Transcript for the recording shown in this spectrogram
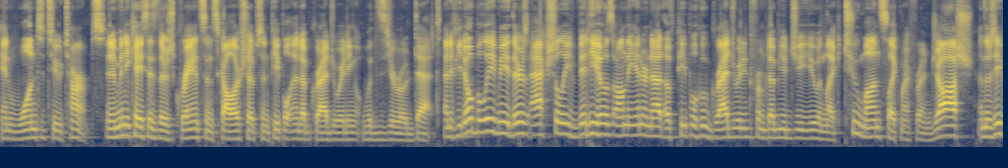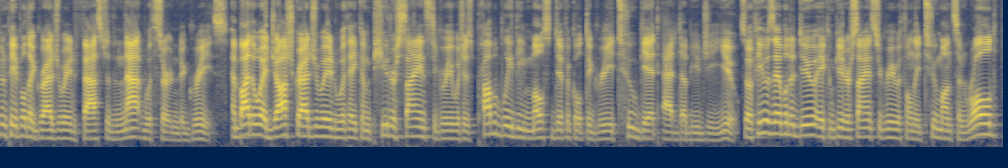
in one to two terms. And in many cases, there's grants and scholarships and people end up graduating with zero debt. And if you don't believe believe me, there's actually videos on the internet of people who graduated from WGU in like two months, like my friend Josh. And there's even people that graduated faster than that with certain degrees. And by the way, Josh graduated with a computer science degree, which is probably the most difficult degree to get at WGU. So if he was able to do a computer science degree with only two months enrolled,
